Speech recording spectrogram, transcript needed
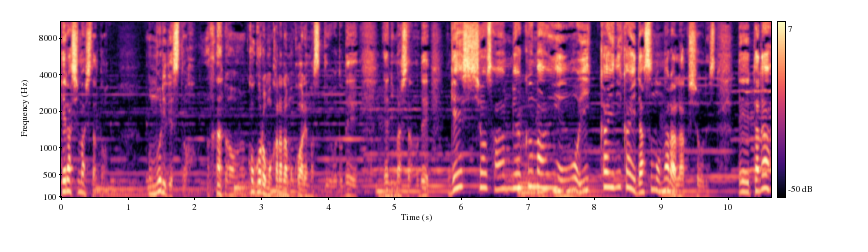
減らしましたと。無理ですと。あの心も体も壊れますっていうことでやりましたので月賞300万円を1回2回出すのなら楽勝です、えただ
